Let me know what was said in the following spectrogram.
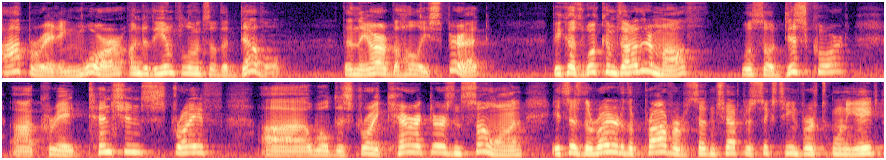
operating more under the influence of the devil than they are of the Holy Spirit because what comes out of their mouth will sow discord, uh, create tension, strife, uh, will destroy characters, and so on. It says the writer of the Proverbs said in chapter 16, verse 28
